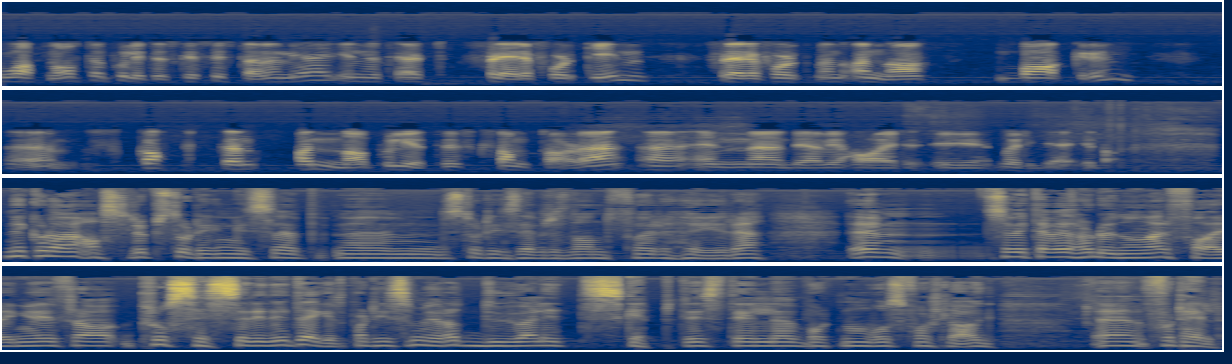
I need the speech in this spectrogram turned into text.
åpna opp det politiske systemet mer, invitert flere folk inn, flere folk med en annen bakgrunn. Eh, skapt en annen politisk samtale eh, enn det vi har i Norge i dag. Nikolai Astrup, stortings, eh, stortingsrepresentant for Høyre. Så vidt jeg vet, Har du noen erfaringer fra prosesser i ditt eget parti som gjør at du er litt skeptisk til Borten Moes forslag? Fortell.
